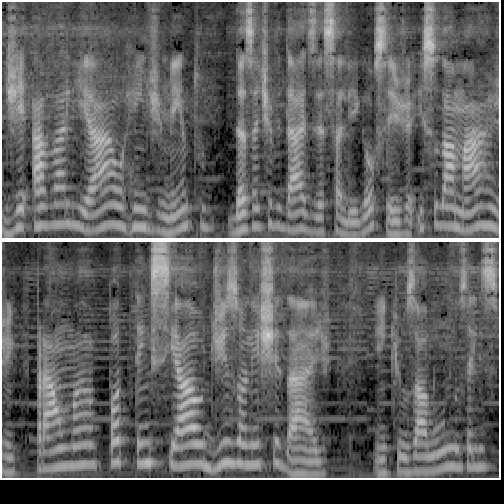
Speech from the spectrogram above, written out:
de avaliar o rendimento das atividades dessa liga, ou seja, isso dá margem para uma potencial desonestidade em que os alunos eles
